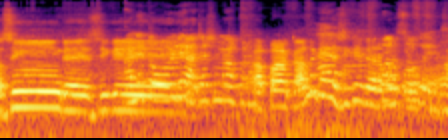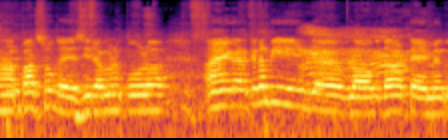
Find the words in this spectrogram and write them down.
ਅਸੀਂ ਗਏ ਸੀਗੇ ਅਨੇ ਤੋੜ ਲਿਆ ਚਸ਼ਮਾ ਆਪਣਾ। ਆਪਾਂ ਕੱਲ ਗਏ ਸੀਗੇ ਰਮਨ ਪਰਸੋਂ ਕੋਲ ਗਏ। ਹਾਂ ਪਰਸੋਂ ਗਏ ਸੀ ਰਮਨ ਕੋਲ। ਐਂ ਕਰਕੇ ਨਾ ਵੀ ਵਲੌਗ ਦਾ ਟਾਈਮਿੰਗ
